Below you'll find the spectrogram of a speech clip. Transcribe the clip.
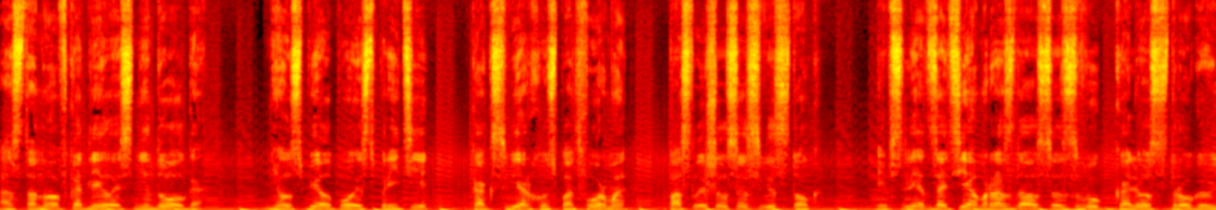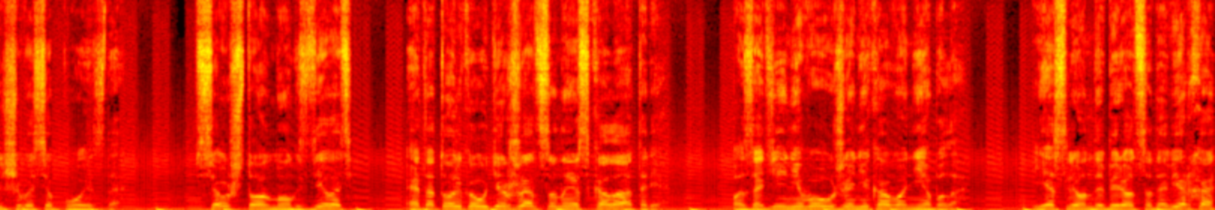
Остановка длилась недолго. Не успел поезд прийти, как сверху с платформы послышался свисток, и вслед за тем раздался звук колес трогающегося поезда — все, что он мог сделать, это только удержаться на эскалаторе. Позади него уже никого не было. Если он доберется до верха,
